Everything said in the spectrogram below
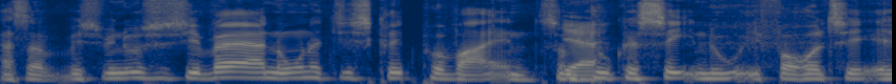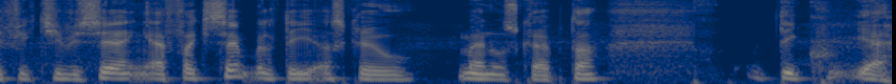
altså hvis vi nu skal sige, hvad er nogle af de skridt på vejen, som ja. du kan se nu i forhold til effektivisering af for eksempel det at skrive manuskripter? Det, ja,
